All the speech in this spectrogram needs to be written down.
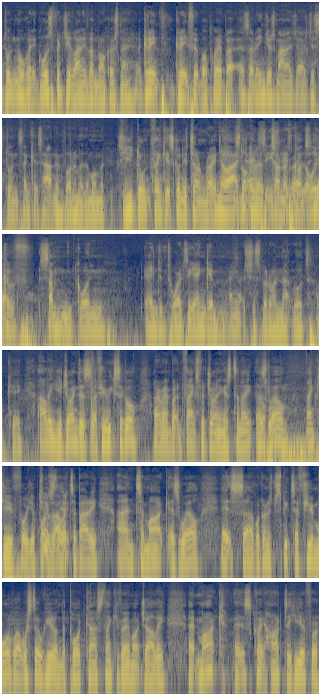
don't know where it goes for Giovanni Van Bronckhorst now. A great, great football player, but as a Rangers manager, I just don't think it's happening for him at the moment. So you don't think it's going to turn round? No, it's I, not going to turn it's it's got the look Yeah. of something going, ending towards the end game. I think that's just we're on that road. Okay. Ali, you joined us a few weeks ago, I remember, and thanks for joining us tonight No as well. problem. Thank you for your points Cheers, there Ali. to Barry and to Mark as well. It's uh, We're going to speak to a few more while we're still here on the podcast. Thank you very much, Ali. Uh, Mark, it's quite hard to hear. For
